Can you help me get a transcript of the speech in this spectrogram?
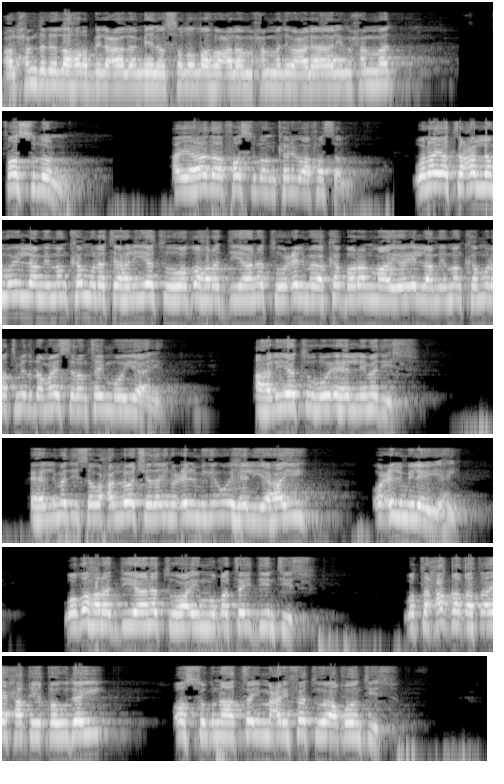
alxamdu lilaah rabbi alcaalamiin w sala allahu calaa muxamadi wacala aali muxamed faslun. Ay hada faslun kani waa fasl. Walaa yatacallamu ila miman kamulat ahliyatuhu wa dahrat diyaanatuhu cilmiga ka baran maayo ilaa miman kamulat mid dhammaystirantay mooyaane. Ahliyatuhu ehelnimadiisu ehelnimadiisa waxaa loo jeedaa inuu cilmigii u ehel yahay oo cilmi leeyahay. Wa daharat diyaanatuhu ay muuqatay diintiisu wa taxaqaqat ay xaqiiqowday oo sugnaatay macrifatuhu aqoontiisu.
